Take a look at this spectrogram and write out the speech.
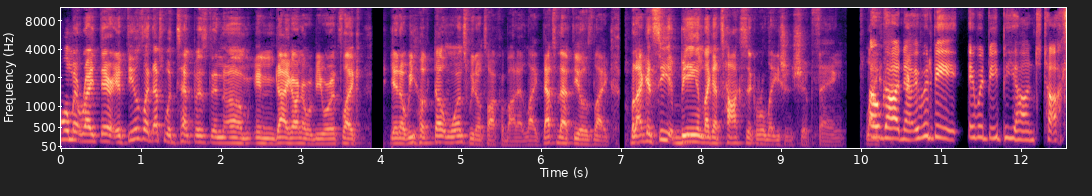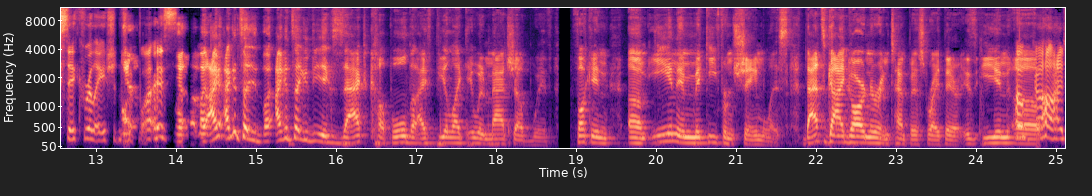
moment right there it feels like that's what tempest and um and guy gardner would be where it's like you know, we hooked up once, we don't talk about it. Like that's what that feels like. But I can see it being like a toxic relationship thing. Like, oh god, no. It would be it would be beyond toxic relationship wise. Like, like, I, I can tell you, like, I can tell you the exact couple that I feel like it would match up with. Fucking um, Ian and Mickey from Shameless. That's Guy Gardner and Tempest right there. Is Ian? Oh uh, god.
